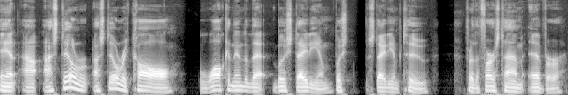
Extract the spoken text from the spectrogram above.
And I, I still I still recall walking into that Busch Stadium, Busch Stadium two, for the first time ever,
